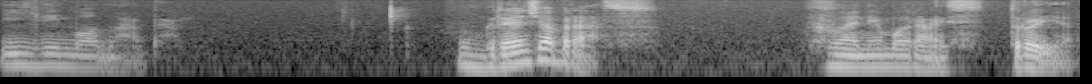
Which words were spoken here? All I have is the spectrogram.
limonada. Um grande abraço. Vânia Moraes Troiano.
